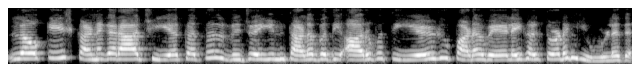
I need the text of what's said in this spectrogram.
லோகேஷ் கனகராஜ் இயக்கத்தில் விஜயின் தளபதி அறுபத்தி ஏழு பட வேலைகள் தொடங்கியுள்ளது.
